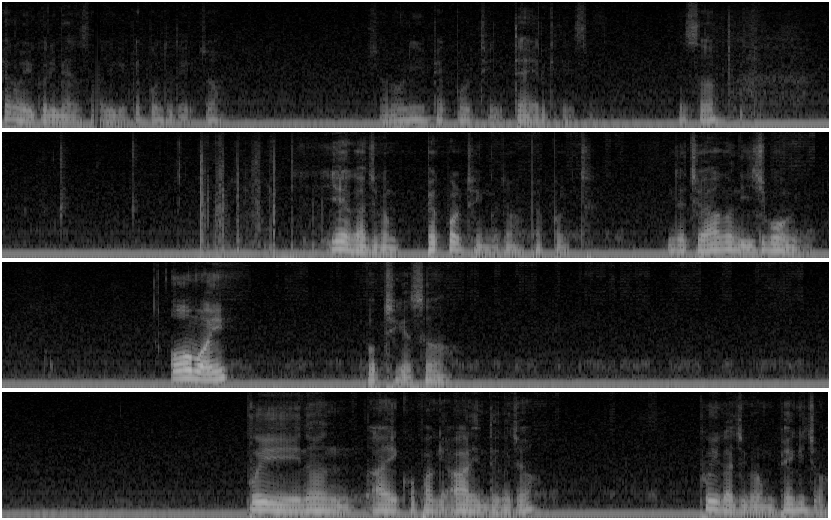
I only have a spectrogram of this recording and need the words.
회로에 그리면서 여기 100V 되겠죠. 전원이 100볼트일 때 이렇게 되어 있습니다. 그래서 얘가 지금 100V인 거죠. 100V. 근데 저항은 25ohm입니다. 오머의 법칙에서 V는 I 곱하기 R인데 그죠? V가 지금 100이죠.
